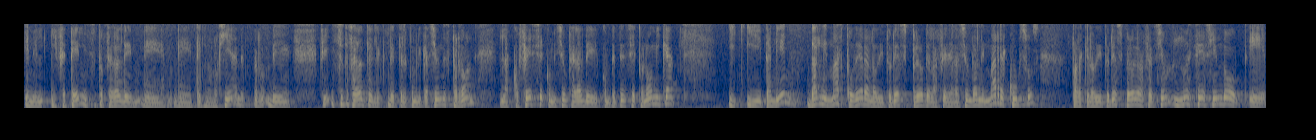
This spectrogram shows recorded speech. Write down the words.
en el IFETEL, Instituto Federal de, Tecnología, de, Instituto Federal de, Telecomunicaciones, perdón, la COFESE, Comisión Federal de Competencia Económica, y, también darle más poder a la Auditoría Superior de la Federación, darle más recursos para que la Auditoría Superior de la Federación no esté haciendo eh,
